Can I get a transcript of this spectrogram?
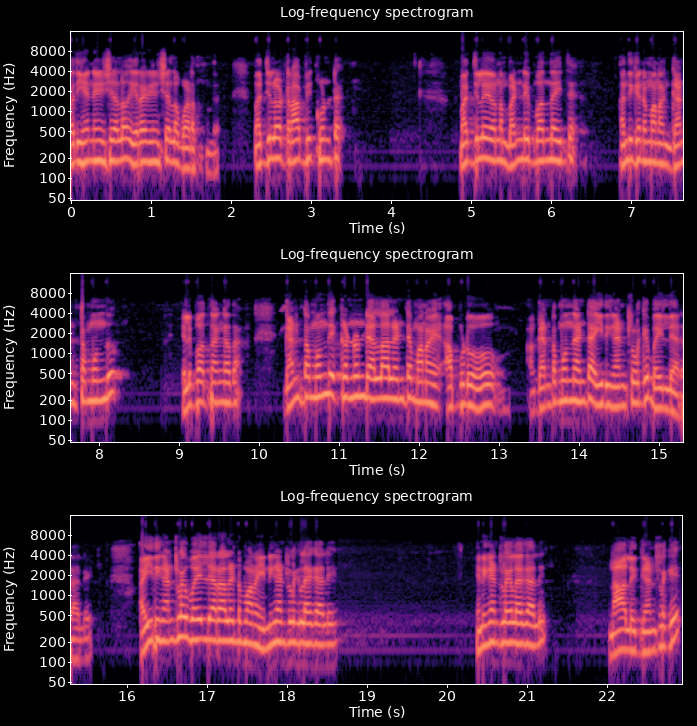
పదిహేను నిమిషాలు ఇరవై నిమిషాల్లో పడుతుంది. మధ్యలో ట్రాఫిక్ ఉంటే మధ్యలో ఏమన్నా బండి ఇబ్బంది అయితే అందుకని మనం గంట ముందు వెళ్ళిపోతాం కదా. గంట ముందు ఇక్కడ నుండి వెళ్ళాలంటే మనం అప్పుడు ఆ గంట ముందు అంటే ఐదు గంటలకి బయలుదేరాలి. ఐదు గంటలకు బయలుదేరాలంటే మనం ఎన్ని గంటలకు లేగాలి? ఎన్ని గంటలకు లేగాలి? నాలుగు గంటలకి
